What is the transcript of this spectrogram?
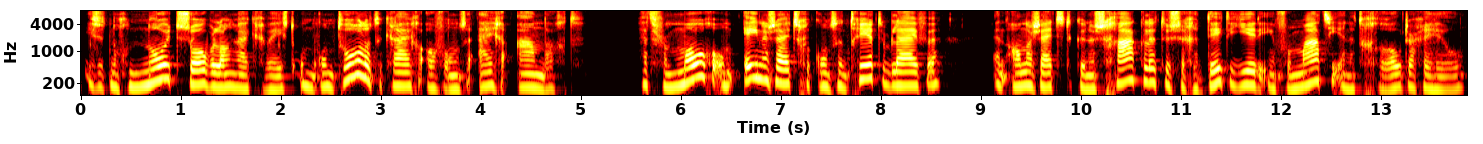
is het nog nooit zo belangrijk geweest om controle te krijgen over onze eigen aandacht. Het vermogen om enerzijds geconcentreerd te blijven en anderzijds te kunnen schakelen tussen gedetailleerde informatie en het groter geheel.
